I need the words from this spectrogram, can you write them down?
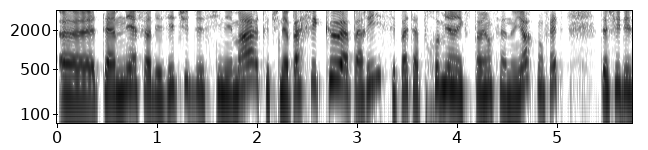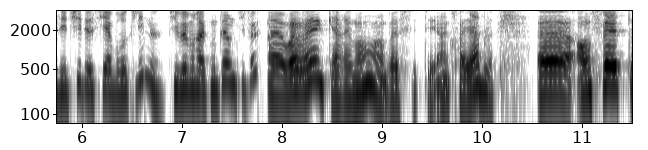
t'a amené à faire des études de cinéma que tu n'as pas fait que à Paris. C'est pas ta première expérience à New York en fait. Tu as fait des études aussi à Brooklyn. Tu veux me raconter un petit peu? Ouais, ouais, carrément. Bah, c'était incroyable. en fait,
